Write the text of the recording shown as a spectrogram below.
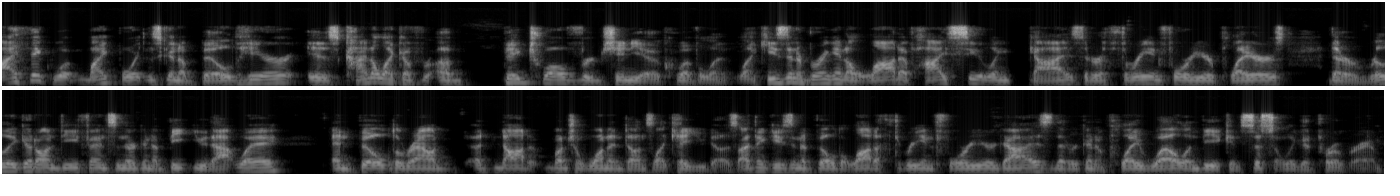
I think what Mike Boynton's going to build here is kind of like a, a Big 12 Virginia equivalent. Like he's going to bring in a lot of high ceiling guys that are three and four year players that are really good on defense, and they're going to beat you that way. And build around a, not a bunch of one and duns like KU does. I think he's going to build a lot of three and four year guys that are going to play well and be a consistently good program.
